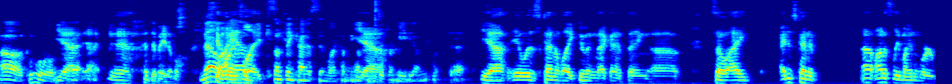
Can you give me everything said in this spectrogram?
Oh, cool. Yeah, yeah, debatable. No, It I was like- something kind of similar coming up in a different medium. Like. Yeah, it was kind of like doing that kind of thing. Uh, so I, I just kind of, uh, honestly, mine were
